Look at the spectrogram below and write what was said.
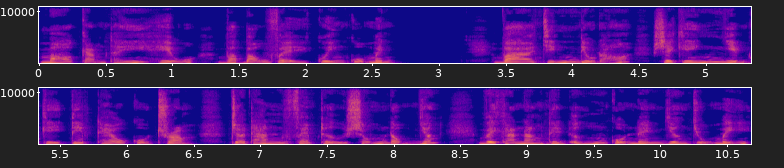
mà họ cảm thấy hiểu và bảo vệ quyền của mình. Và chính điều đó sẽ khiến nhiệm kỳ tiếp theo của Trump trở thành phép thử sống động nhất về khả năng thích ứng của nền dân chủ Mỹ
